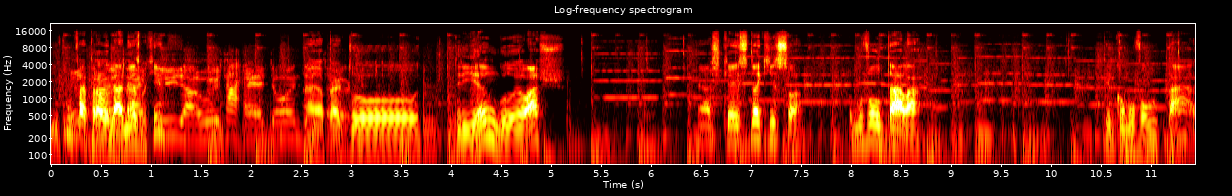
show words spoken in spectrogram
E como vai pra olhar mesmo aqui? Aí aperto triângulo, eu acho. Eu acho que é isso daqui só. Vamos voltar lá. Tem como voltar?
